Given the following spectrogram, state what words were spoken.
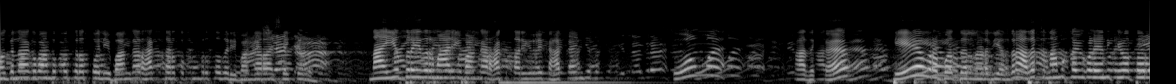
ಮಗಲಾಗ ಬಂದು ಕೂತಿರತ್ತೋಲಿ ಬಂಗಾರ ಹಾಕ್ತಾರ ತಕೊಂಡಿರ್ತದ್ರಿ ಬಂಗಾರ ಆಸೆ ನಾ ಇದ್ರ ಇದ್ರ ಮಾರಿಗೆ ಬಂಗಾರ ಹಾಕ್ತಾರ ಇರ್ಲಿಕ್ಕೆ ಹಾಕಂಗಿಲ್ಲ. ಸೋಮ ಅದಕ್ಕ ದೇವರ ಬದಲ್ ನಡೆದಿ ಅಂದ್ರ ಅದಕ್ಕೆ ನಮ್ಮ ಕೈಗಳು ಏನ್ ಕೇಳ್ತಾರ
